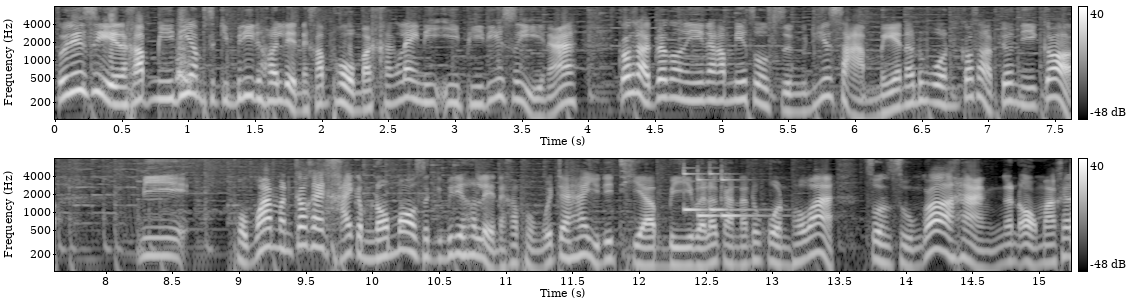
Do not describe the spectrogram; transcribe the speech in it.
ตัวที่ 4 นะครับ Medium Skibidi Toilet นะครับผล่มาครั้งแรกใน EP ที่ 4 นะ ก็สำหรับเจ้าตัวนี้นะครับ มีส่วนสูงอยู่ที่ 3 เมตรนะทุกคน ก็สำหรับเจ้านี้ก็มี ผมว่ามันก็คล้ายๆกับ normal skibidi toilet นะครับ ผมก็จะให้อยู่ที่เทีย B ไปแล้วกันนะทุกคน เพราะว่าส่วนสูงก็ห่างกันออกมาแค่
